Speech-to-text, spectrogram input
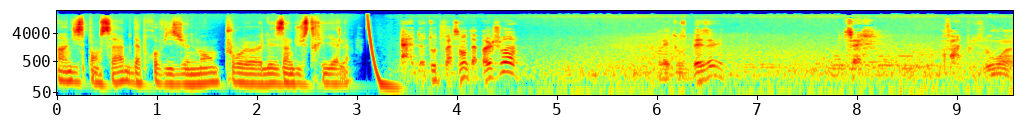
indispensable d'approvisionnement pour les industriels. Bah, de toute façon, t'as pas le choix. On est tous baisés. Enfin, plus ou moins.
